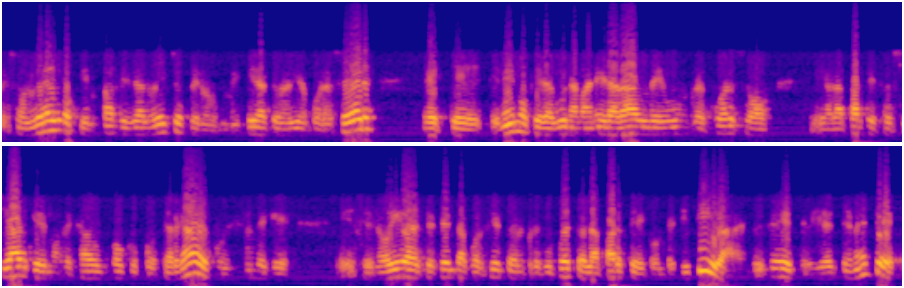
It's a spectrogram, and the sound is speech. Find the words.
resolverlos, que en parte ya lo he hecho, pero me queda todavía por hacer. Este, tenemos que de alguna manera darle un refuerzo eh, a la parte social que hemos dejado un poco postergado en función de que eh, se nos iba el 70% del presupuesto en la parte competitiva. Entonces, evidentemente,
